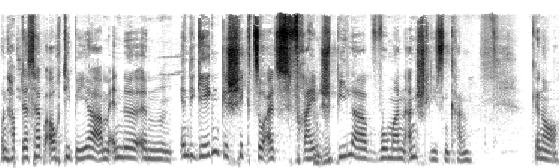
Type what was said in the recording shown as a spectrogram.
und habe deshalb auch die Bea am Ende ähm, in die Gegend geschickt, so als freien Spieler, wo man anschließen kann. Genau.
